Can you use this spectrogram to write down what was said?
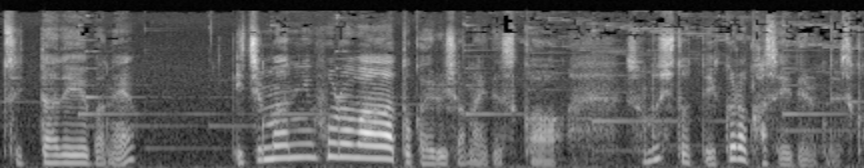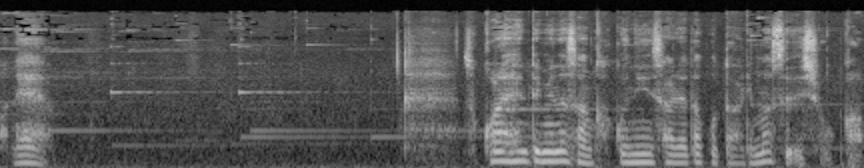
ツイッターで言えばね1万人フォロワーとかいるじゃないですか。その人っていくら稼いでるんですかね。そこら辺って皆さん確認されたことありますでしょうか。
